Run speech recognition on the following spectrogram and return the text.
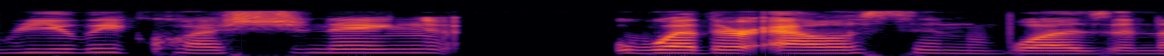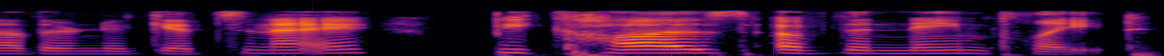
really questioning whether Allison was another Nogitsune because of the nameplate.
